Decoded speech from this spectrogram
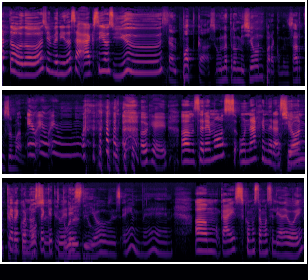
a todos, bienvenidos a Axios Youth. El podcast, una transmisión para comenzar tu semana. ok, um, seremos una generación que, reconoce que, tú eres Dios. Amen. Um, guys, ¿cómo estamos el día de hoy?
